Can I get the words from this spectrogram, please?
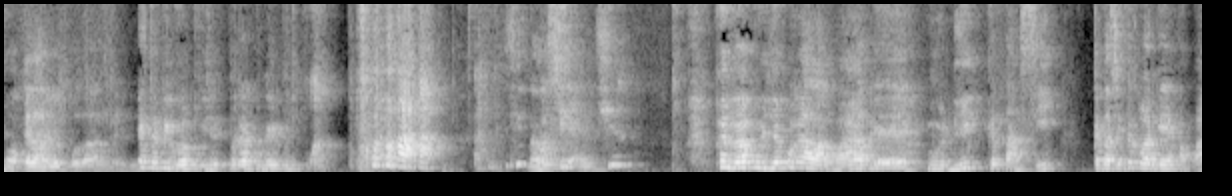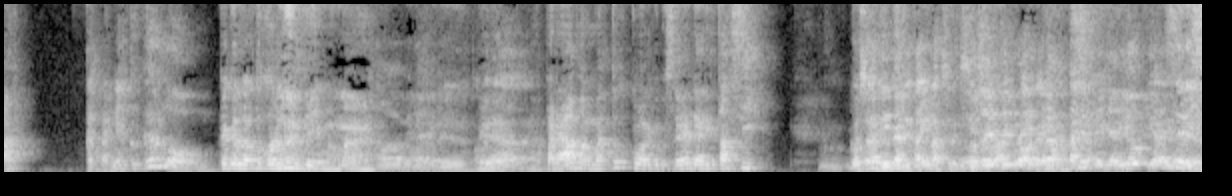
oke lah ayo pulang gitu. Eh tapi gue punya pernah punya punya Nah, sih anjir pernah punya pengalaman Oke. mudik ke Tasik. Ke Tasik itu keluarganya papa. katanya ke Gerlong Ke Gerlang tuh keluarganya mama. oh beda lagi Oh, beda. Nah, padahal mama tuh keluarga besarnya dari Tasik. Hmm, Gak usah diceritain lah silsilah diceritain keluarganya. tasik aja yuk iya. Serius?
